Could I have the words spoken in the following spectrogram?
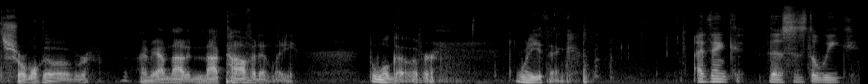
Sure, we'll go over. I mean, I'm not not confidently, but we'll go over. What do you think? I think this is the week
